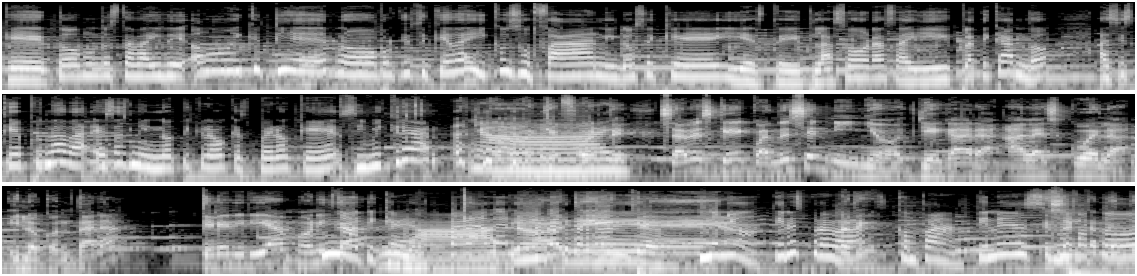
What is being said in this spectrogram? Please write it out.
que todo el mundo estaba ahí de, ay, qué tierno, porque se queda ahí con su fan y no sé qué, y este, las horas ahí platicando. Así es que, pues nada, esa es mi noti, creo que espero que sí me crean. Ay, qué Ay. fuerte. ¿Sabes qué? Cuando ese niño llegara a la escuela y lo contara, ¿qué le diría Mónica? No te creo. No Pero a ver, te a ver, creo. Niño, ¿tienes pruebas, No te- compa? ¿Tienes fotos?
